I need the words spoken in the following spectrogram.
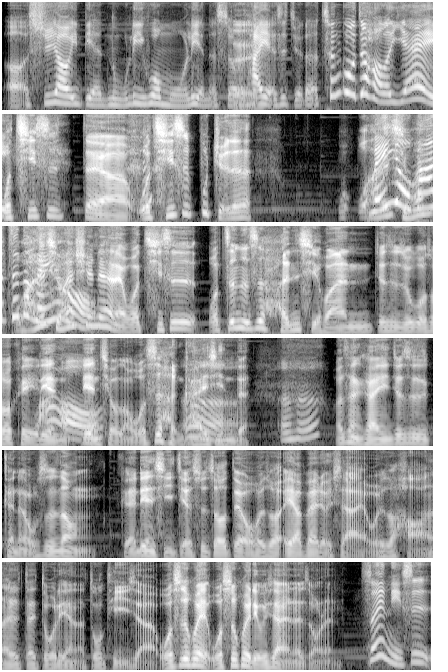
呃，需要一点努力或磨练的时候，他也是觉得撑过就好了耶。我其实对啊，我其实不觉得。我我没有吗？真的没有。很喜欢训练嘞。我其实我真的是很喜欢，就是如果说可以练练球的，我是很开心的。嗯哼，我是很开心。就是可能我是那种，可能练习结束之后，队友会说：“哎，要不要留下来？”我就说：“好啊，那就再多练啊，多踢一下。”我是会，我是会留下来的那种人。所以你是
